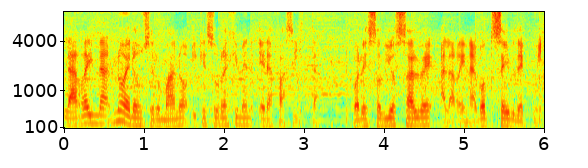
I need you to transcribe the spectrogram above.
la reina no era un ser humano y que su régimen era fascista. Por eso Dios salve a la reina. God save the Queen.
